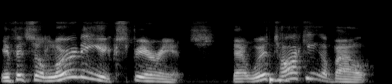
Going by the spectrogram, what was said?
if it's a learning experience that we're mm-hmm. talking about,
